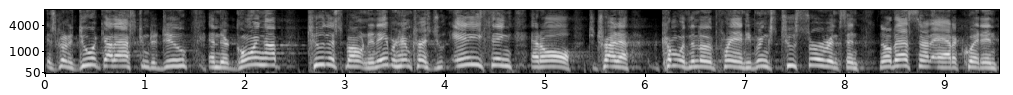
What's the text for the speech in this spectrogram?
is going to do what God asked him to do, and they're going up to this mountain. And Abraham tries to do anything at all to try to come up with another plan. He brings two servants, and no, that's not adequate. And,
